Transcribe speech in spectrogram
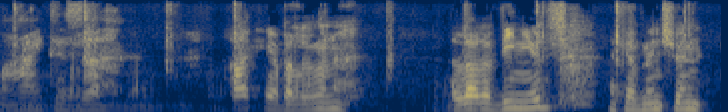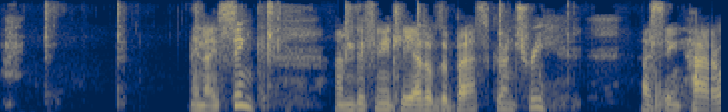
my right is a hot air balloon. A lot of vineyards, like I've mentioned. And I think I'm definitely out of the Basque country. I think Haro,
